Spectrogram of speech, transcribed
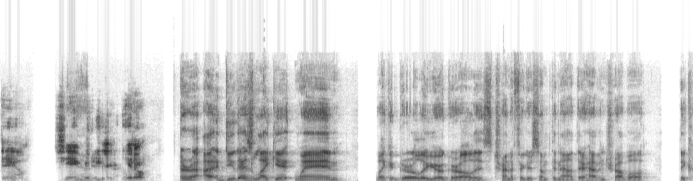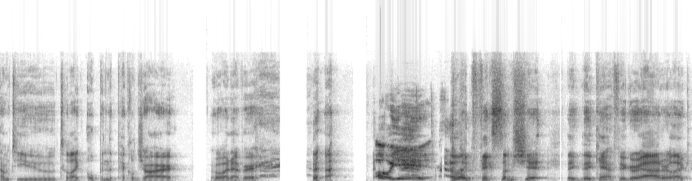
damn she ain't Yeah. really it. You know. I don't know. I, do you guys like it when like a girl or your girl is trying to figure something out? They're having trouble. They come to you to like open the pickle jar or whatever. Oh yeah, yeah, yeah. like fix some shit they, they can't figure out or like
